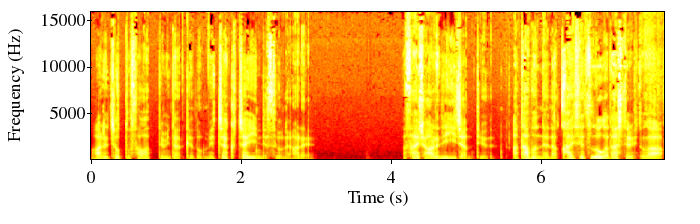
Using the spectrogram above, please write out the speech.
あれちょっと触ってみたけど、めちゃくちゃいいんですよね、あれ。最初あれでいいじゃんっていう。あ、多分ねだ、解説動画出してる人が、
